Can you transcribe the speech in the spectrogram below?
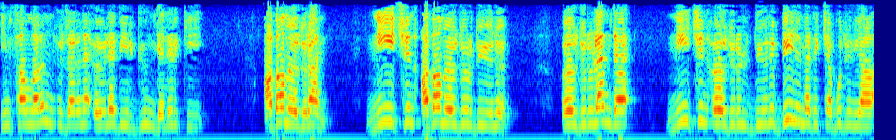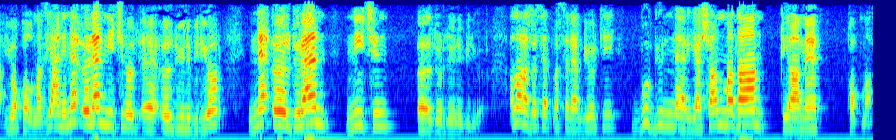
insanların üzerine öyle bir gün gelir ki adam öldüren niçin adam öldürdüğünü öldürülen de niçin öldürüldüğünü bilmedikçe bu dünya yok olmaz. Yani ne ölen niçin e, öldüğünü biliyor ne öldüren niçin öldürdüğünü biliyor. Allah Resulü Aleyhisselatü Vesselam diyor ki bu günler yaşanmadan kıyamet kopmaz.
